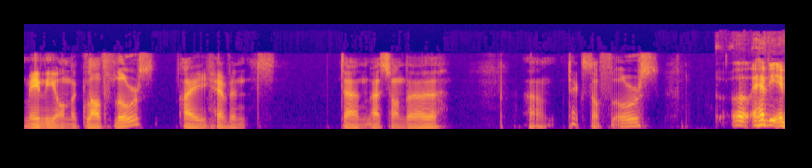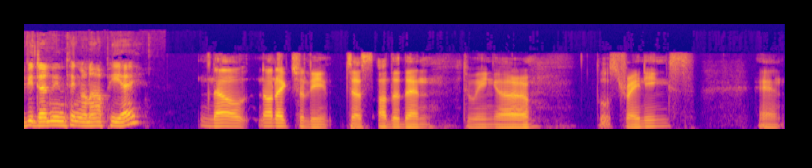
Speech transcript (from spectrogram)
mainly on the cloud flows. I haven't done much on the um, desktop flows. Uh, have you have you done anything on RPA? No, not actually. Just other than doing uh, those trainings and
